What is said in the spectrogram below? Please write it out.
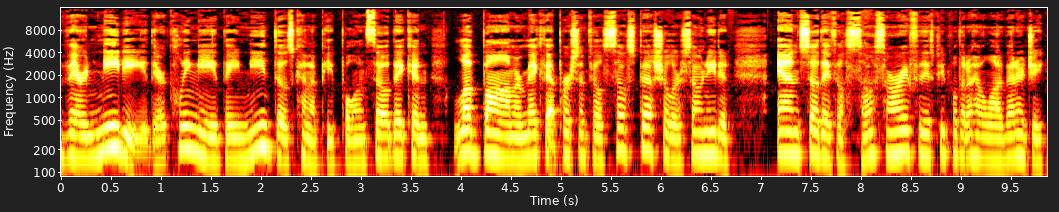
they're needy they're clingy they need those kind of people and so they can love bomb or make that person feel so special or so needed. And so they feel so sorry for these people that don't have a lot of energy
